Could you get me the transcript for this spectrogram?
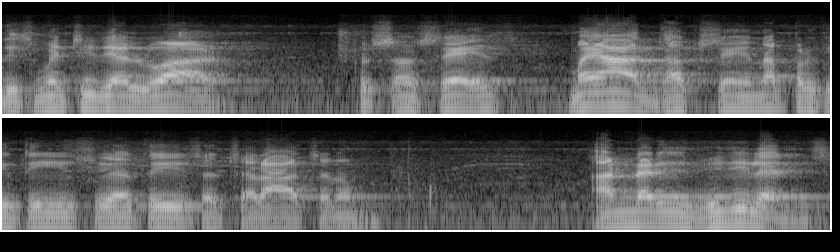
this material world Krishna says Maya dhakshena prakriti suyate sacharacharam. Under his vigilance,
